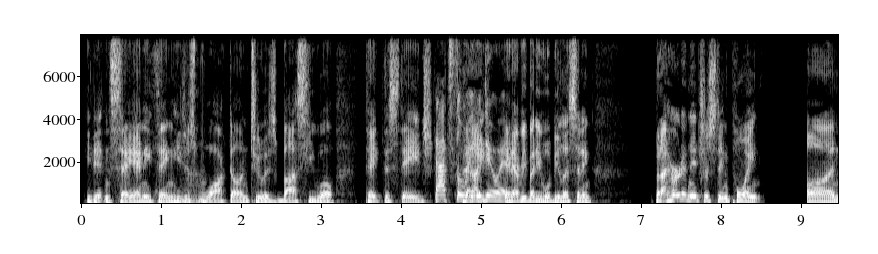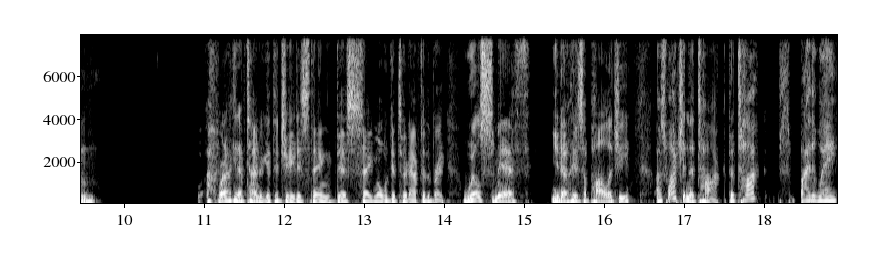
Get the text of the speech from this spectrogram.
He didn't say anything. He just walked onto his bus. He will take the stage. That's the way you do it. And everybody will be listening. But I heard an interesting point on. We're not going to have time to get to Jada's thing this segment. We'll get to it after the break. Will Smith, you know, his apology. I was watching the talk. The talk, by the way,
